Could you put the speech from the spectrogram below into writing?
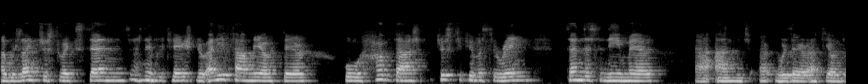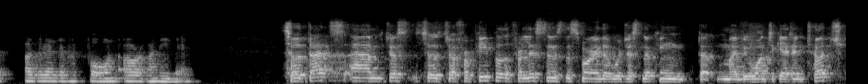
I would like just to extend an invitation to any family out there who have that, just to give us a ring, send us an email, uh, and uh, we're there at the other, other end of a phone or on email. So that's um, just so, so, for people, for listeners this morning that were just looking that maybe want to get in touch.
